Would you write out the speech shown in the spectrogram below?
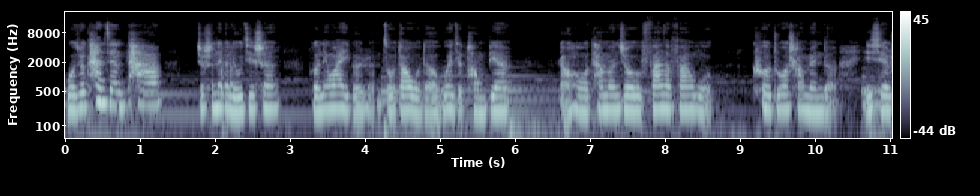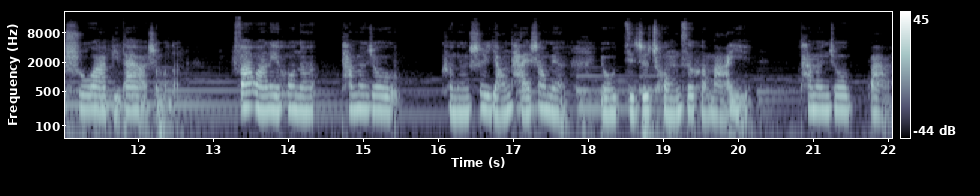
我就看见他，就是那个留级生和另外一个人走到我的位子旁边，然后他们就翻了翻我课桌上面的一些书啊、笔袋啊什么的。翻完了以后呢，他们就可能是阳台上面有几只虫子和蚂蚁，他们就把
